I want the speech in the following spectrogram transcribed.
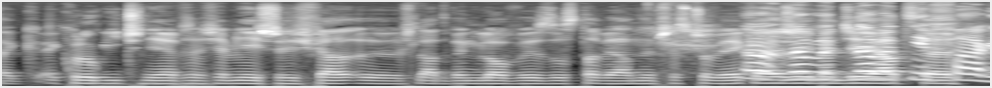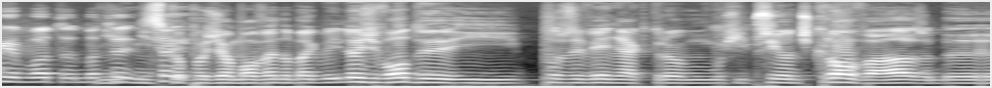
tak ekologicznie, w sensie mniejszy y, ślad węglowy zostawiany przez człowieka, No, jeżeli nawet będzie nawet nie fakt, bo to... Bo to ni- niskopoziomowe, no bo jakby ilość wody i pożywienia, którą musi przyjąć krowa, żeby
